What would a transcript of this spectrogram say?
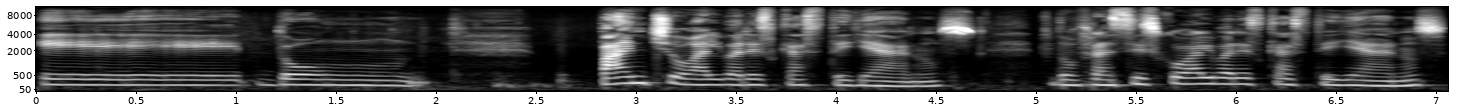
eh, don Pancho Álvarez Castellanos, don Francisco Álvarez Castellanos,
